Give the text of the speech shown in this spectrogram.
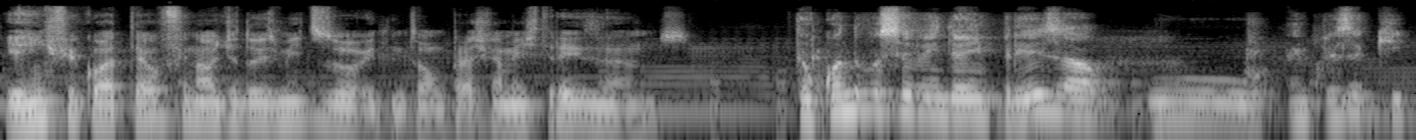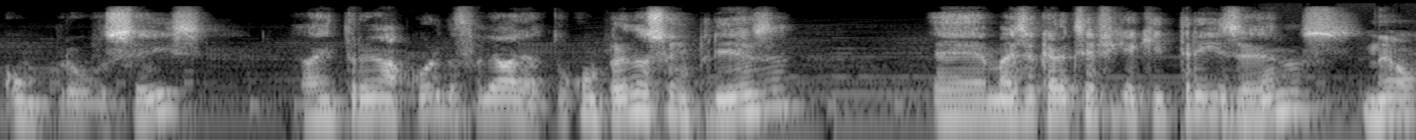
e a gente ficou até o final de 2018, então praticamente três anos. Então, quando você vendeu a empresa, o, a empresa que comprou vocês, ela entrou em um acordo, eu falei, olha, tô comprando a sua empresa, é, mas eu quero que você fique aqui três anos. Não.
